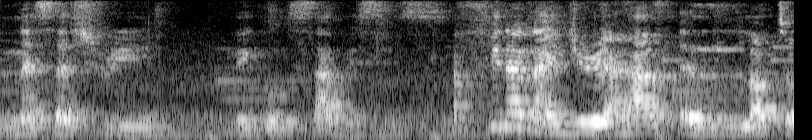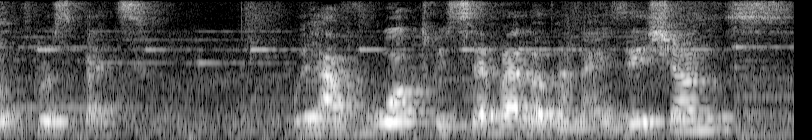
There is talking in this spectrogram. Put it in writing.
necessary legal services. FIDA Nigeria has a lot of prospects. We have worked with several organizations.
